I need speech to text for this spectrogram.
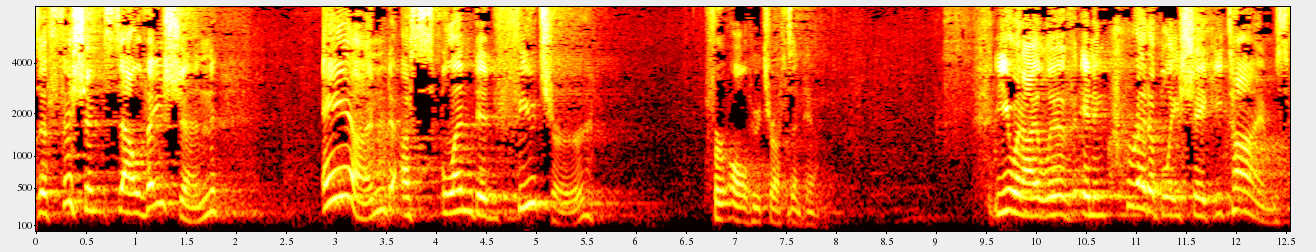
sufficient salvation and a splendid future for all who trust in Him. You and I live in incredibly shaky times.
